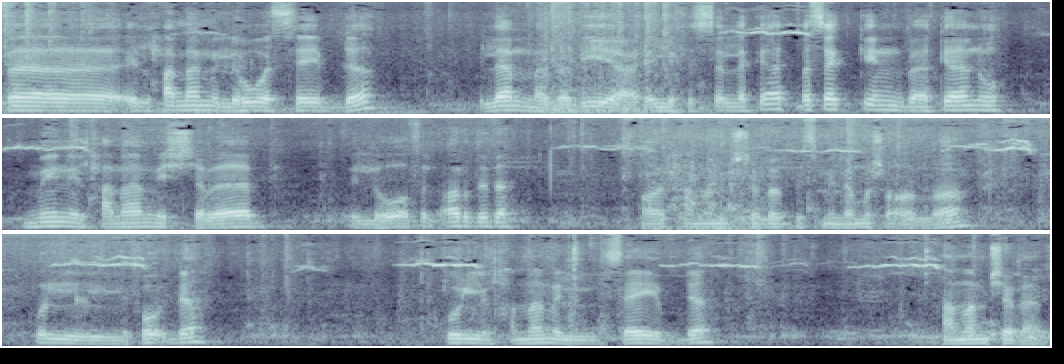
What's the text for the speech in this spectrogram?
فالحمام اللي هو السايب ده لما ببيع اللي في السلكات بسكن مكانه من الحمام الشباب اللي هو في الأرض ده. اهو الحمام الشباب بسم الله ما شاء الله. كل اللي فوق ده كل الحمام السايب ده حمام شباب.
